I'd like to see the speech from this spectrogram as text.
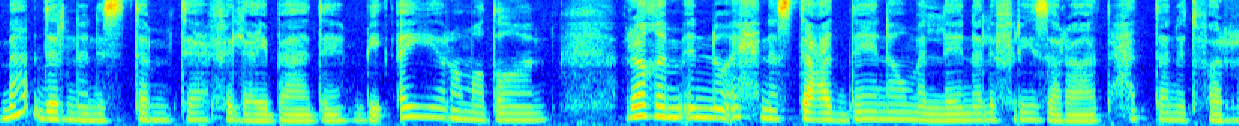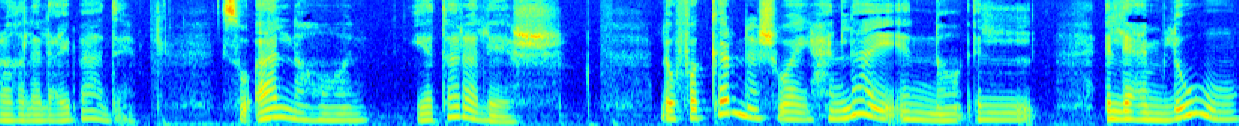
ما قدرنا نستمتع في العبادة بأي رمضان رغم إنه إحنا استعدينا وملينا الفريزرات حتى نتفرغ للعبادة. سؤالنا هون يا ترى ليش؟ لو فكرنا شوي حنلاقي إنه اللي عملوه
